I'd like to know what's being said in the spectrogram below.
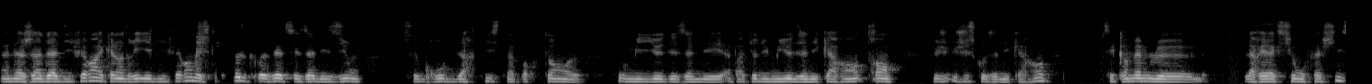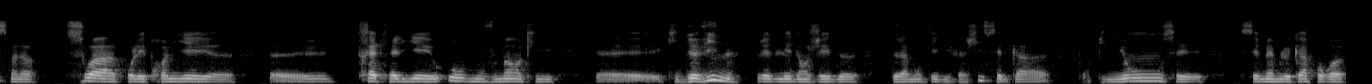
agenda différent, un calendrier différent, mais ce qui est un peu le creuset de ces adhésions, ce groupe d'artistes importants au milieu des années, à partir du milieu des années 40, 30 jusqu'aux années 40, c'est quand même la réaction au fascisme. Alors, soit pour les premiers euh, euh, très très liés au mouvement qui, euh, qui devinent les, dangers de, de, la montée du fascisme, c'est le cas pour Pignon, c'est même le cas pour,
